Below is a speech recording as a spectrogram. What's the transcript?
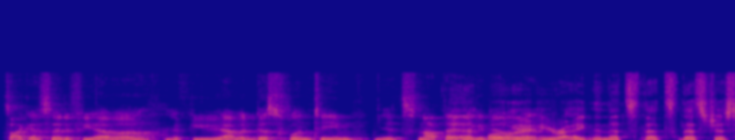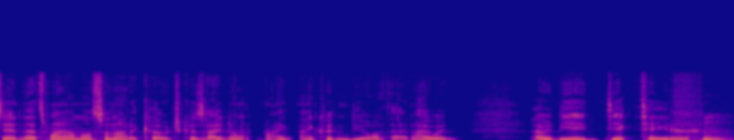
it's like I said, if you have a if you have a disciplined team, it's not that yeah, big a well, deal, right? You're right, and that's that's that's just it. That's why I'm also not a coach because I don't I, I couldn't deal with that. I would I would be a dictator.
